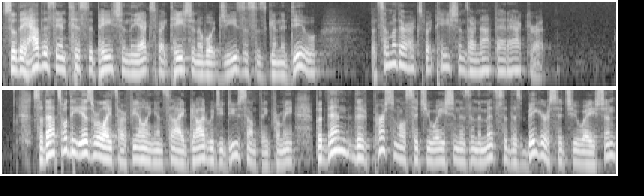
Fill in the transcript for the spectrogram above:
So they have this anticipation, the expectation of what Jesus is going to do, but some of their expectations are not that accurate. So that's what the Israelites are feeling inside. God, would you do something for me? But then the personal situation is in the midst of this bigger situation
